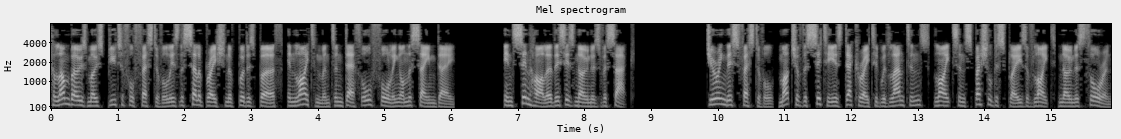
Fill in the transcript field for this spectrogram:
Colombo's most beautiful festival is the celebration of Buddha's birth, enlightenment and death all falling on the same day. In Sinhala this is known as Vesak. During this festival, much of the city is decorated with lanterns, lights and special displays of light known as Thoran.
